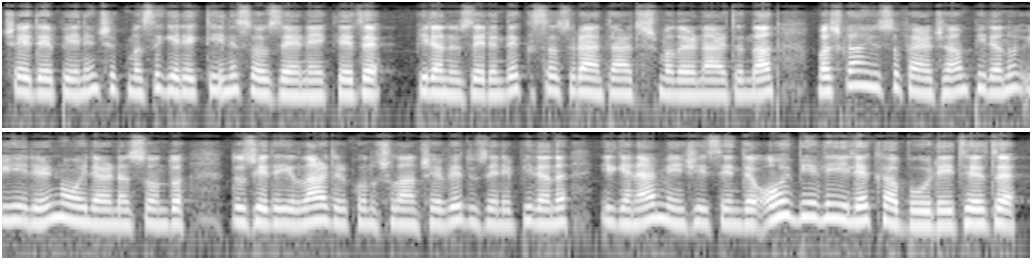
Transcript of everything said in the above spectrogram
ÇDP'nin çıkması gerektiğini sözlerine ekledi. Plan üzerinde kısa süren tartışmaların ardından Başkan Yusuf Ercan planı üyelerin oylarına sundu. Düzce'de yıllardır konuşulan çevre düzeni planı İl Genel Meclisi'nde oy birliğiyle kabul edildi.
